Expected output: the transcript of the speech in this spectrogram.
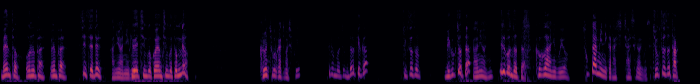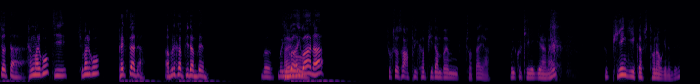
멘토, 오늘팔, 왼팔, 실세들, 아니요, 아니고요. 교회 친구, 고향 친구, 동료. 그런 쪽으로 가지 마시고요. 그럼 뭐 좀 넓게 가? 죽 써서 미국 줬다? 아니요, 아니요. 일본 줬다. 그거 아니고요. 속담이니까 다시 잘 생각해 보세요. 죽 써서 닭 줬다. 닭 말고 지, 쥐 말고 백사자, 아프리카 비단뱀. 뭐, 뭐 이거 아이고. 이거 하나? 죽 써서 아프리카 비단뱀 줬다야. 뭐 그렇게 얘기를 하나요? 그 비행기 값이 더 나오겠는데요?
